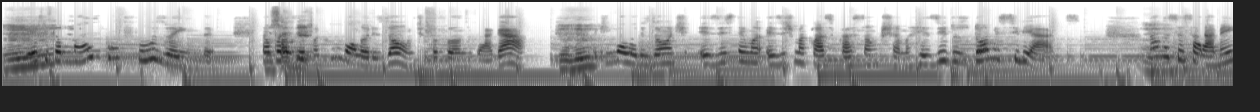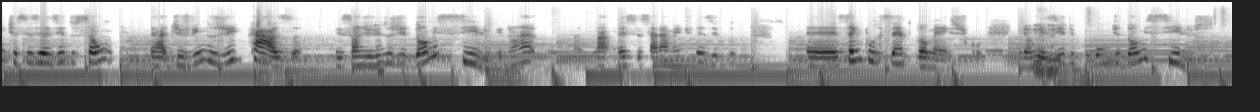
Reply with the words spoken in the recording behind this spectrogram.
Hum. E aí fica mais confuso ainda. Então, por sabia. exemplo, aqui em Belo Horizonte, estou falando de BH, uhum. aqui em Belo Horizonte existe uma, existe uma classificação que chama resíduos domiciliares. Uhum. Não necessariamente esses resíduos são é, advindos de casa, eles são advindos de domicílio, e não é necessariamente resíduo é, 100% doméstico. Ele é um uhum. resíduo que vem de domicílios.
